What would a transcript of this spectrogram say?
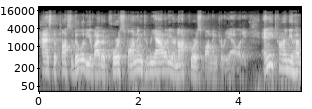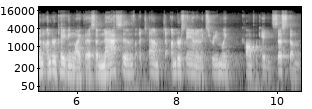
has the possibility of either corresponding to reality or not corresponding to reality. Anytime you have an undertaking like this, a massive attempt to understand an extremely complicated system,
